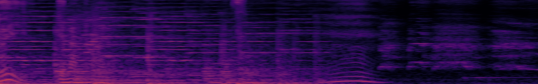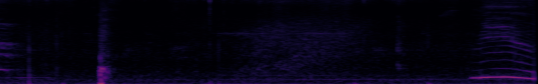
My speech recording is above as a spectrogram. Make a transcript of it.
เฮ้ยจะลั่นทำไมอะอืม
